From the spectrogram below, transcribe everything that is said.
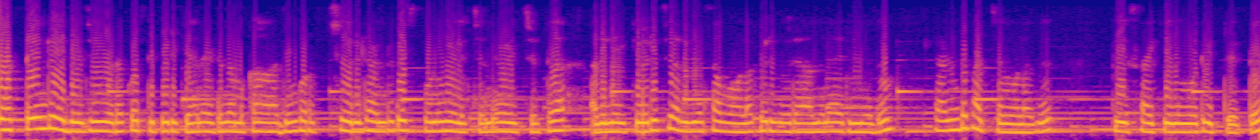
മുട്ടയും കേബേജും കൂടെ കൊത്തിപ്പിടിക്കാനായിട്ട് നമുക്ക് ആദ്യം കുറച്ച് ഒരു രണ്ട് ടീസ്പൂൺ വെളിച്ചെണ്ണ ഒഴിച്ചിട്ട് അതിലേക്ക് ഒരു ചെറിയ സവാള പെരുകുരാന്നിന് അരിഞ്ഞതും രണ്ട് പച്ചമുളക് പീസാക്കിയതും കൂടി ഇട്ടിട്ട്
